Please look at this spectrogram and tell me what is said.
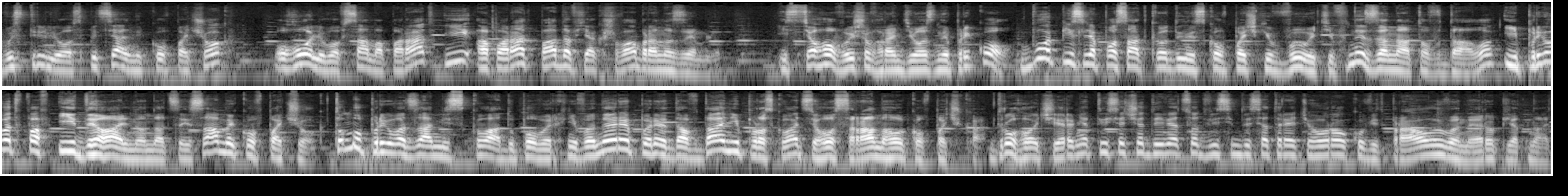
вистрілював спеціальний ковпачок, оголював сам апарат, і апарат падав як швабра на землю. І з цього вийшов грандіозний прикол. Бо після посадки один із ковпачків вилетів не занадто вдало, і привод впав ідеально на цей самий ковпачок. Тому привод замість складу поверхні Венери передав дані про склад цього сраного ковпачка. 2 червня 1983 року відправили Венеру 15.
